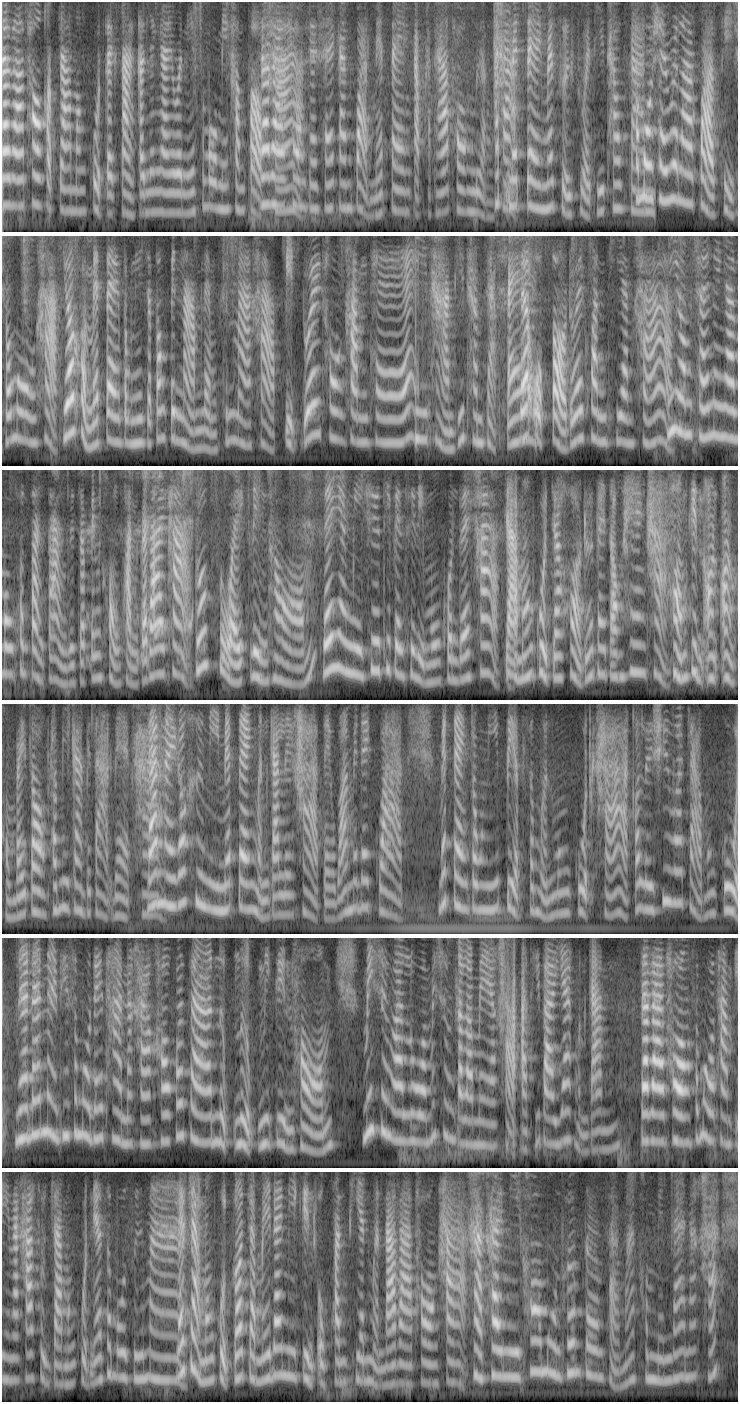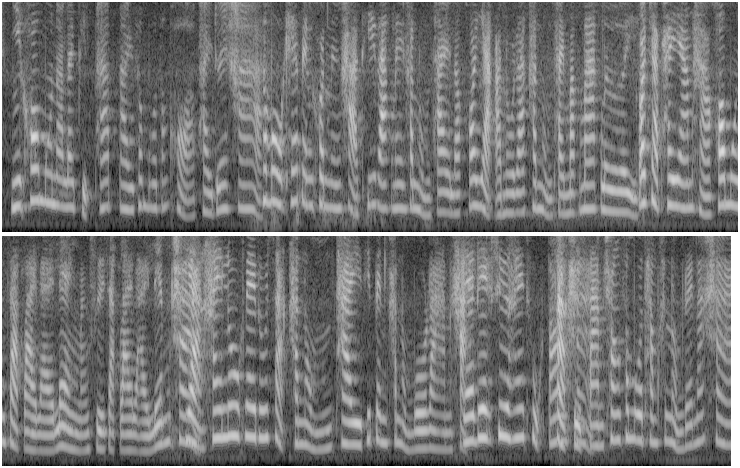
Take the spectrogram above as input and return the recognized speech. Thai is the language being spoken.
ดาราทองกับจามังกรแตกต่างกันยังไงวันนี้สโมมีคำตอบดาราค่ะทองจะใช้การกวาดเม็ดแตงกับกระทะทองเหลืองค่ะคัดเม็ดแตงเม็ดสวยๆที่เท่ากัสนโมใช้เวลากว่า4ชั่วโมงค่ะยอดขนเม็ดแตงตรงนี้จะต้องเป็นหนามแหลมขึ้นมาค่ะ ปิดด้วยทองคำแท้ มีฐานที่ทำจากแป้งและอบต่อด้วยควันเทียนค่ะ นิยมใช้ในงานมงคลต่างๆ หรือจะเป็นของขวัญก็ได้ค่ะ รูปสวยกลิ่นหอม และยังมีชื่อที่เป็นสิริมงคลด้วยค่ะจ่ามงกุฎจะห่อด้วยใบตองแห้งค่ะ หอมกลิ่นอ่อนๆของใบตองเพราะมีการไปตากแดดค่ะ ด้านในก็็คือมีเม็ดแตงเหมือนกันเลยค่ะ แต่ว่าไม่ได้กวาด เม็ดแตงตรงนี้เปรียบเสมือนมงกุฎค่ะ ก็เลยชื่อว่าจ่ามงกุฎเนื้อด้านในที่สมุได้ทานนะคะเขาก็จะหนึบหนึบมีกลิ่นหอม ไม่เชิงอารัว ไม่เชิงกะละแมค่ะ อธิบายยากเหมือนกันดาราทองสมูทำเองนะคะ ส่วนจ่ามงกุฎเนี่ยสมูซื้อมา และจ่ามงกุฎก็จะไม่ได้มีกลิ่นอบควันเทียนเหมือนดาราทองค่ะ หากใครมีข้อมูลเพิ่มเติมสามารถคอมเมนต์ได้นะคะ มีข้อมูลอะไรผิดพลาดไปสมูต้องขออภัยด้วยค่ะสมูแค่เป็นคนหนึ่งค่ะที่รักในขนมไทย แล้วก็อยากอนุรักษ์ขนมไทยมาก ๆ เลย ก็จะพยายามหาข้อมูลจากหลาย ๆ แหล่งหนังสือจากหลาย ๆ เล่มค่ะ อยากให้ลูกได้รู้จักขนมไทยที่เป็นขนมโบราณค่ะและเรียกชื่อให้ถูกต้องฝากติดตามช่องสมูทำขนมด้วยนะคะ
